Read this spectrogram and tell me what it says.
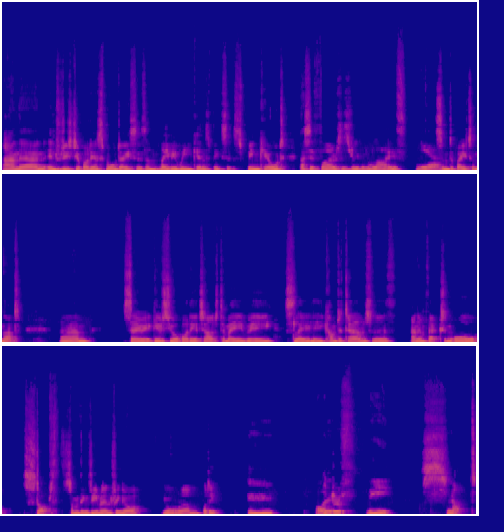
and then introduced to your body in small doses and maybe weakened because it's been killed. That's if viruses are even alive. Yeah. Some debate on that. Um, so it gives your body a chance to maybe slowly come to terms with an infection or stop some things even entering your your um, body. hmm I wonder if the snot,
